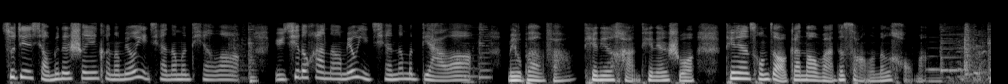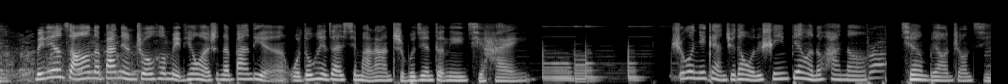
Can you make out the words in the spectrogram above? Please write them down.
最近小妹的声音可能没有以前那么甜了，语气的话呢没有以前那么嗲了。没有办法，天天喊，天天说，天天从早干到晚，她嗓子能好吗？每天早上的八点钟和每天晚上的八点，我都会在喜马拉雅直播间等你一起嗨。如果你感觉到我的声音变了的话呢，千万不要着急，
